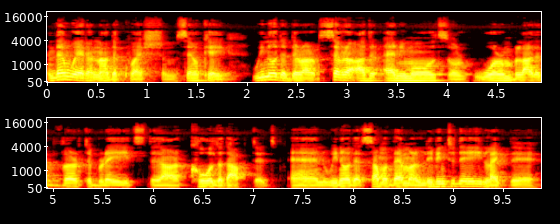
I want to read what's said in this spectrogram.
And then we had another question saying, okay, we know that there are several other animals or warm-blooded vertebrates that are cold adapted. And we know that some of them are living today, like the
